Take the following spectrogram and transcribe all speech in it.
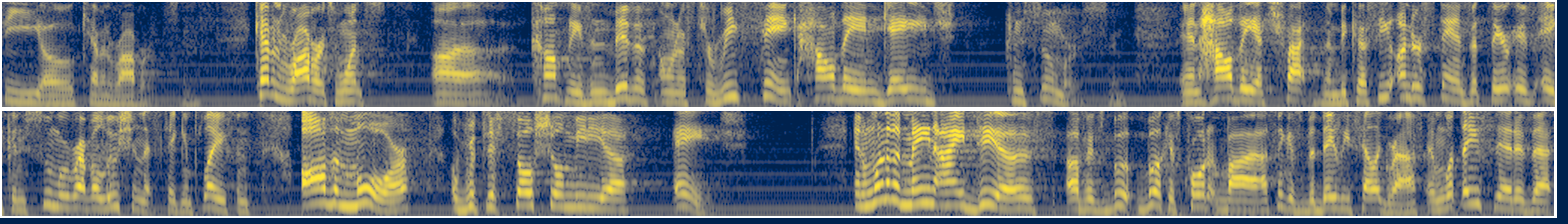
CEO Kevin Roberts. Kevin Roberts wants uh, companies and business owners to rethink how they engage consumers and how they attract them because he understands that there is a consumer revolution that's taking place, and all the more with this social media age. And one of the main ideas of his book, book is quoted by, I think it's the Daily Telegraph. And what they said is that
